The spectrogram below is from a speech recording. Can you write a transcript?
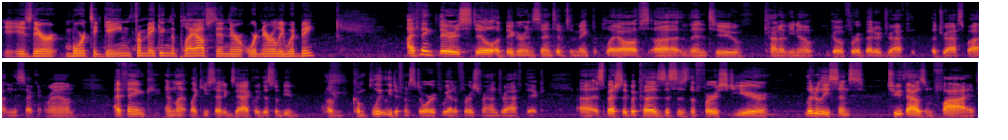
is there more to gain from making the playoffs than there ordinarily would be? I think there is still a bigger incentive to make the playoffs uh, than to kind of you know go for a better draft a draft spot in the second round. I think, and like you said exactly, this would be a completely different story if we had a first round draft pick uh, especially because this is the first year, literally since 2005,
